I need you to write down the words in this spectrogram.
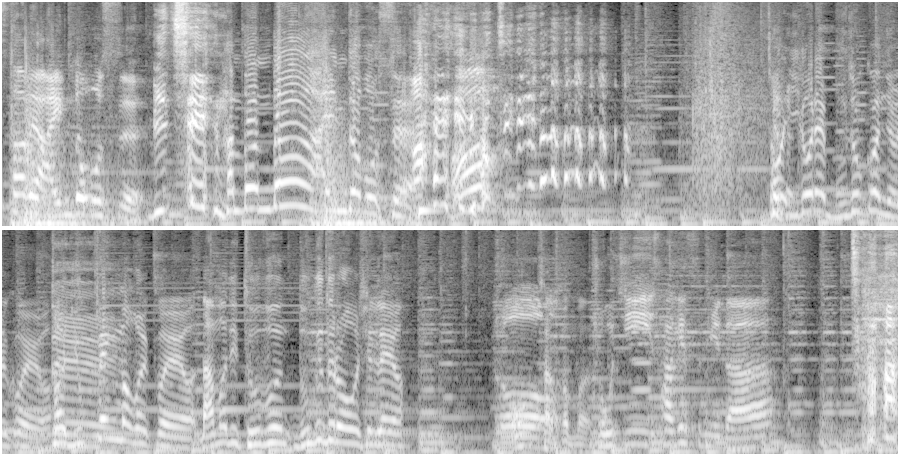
스탑의 아임더 보스 미친 한 번 더 I'm the boss. 아 저 이거래 무조건 열 거예요. 저 600 먹을 거예요. 나머지 두 분 누구 들어오실래요? 저 어, 잠깐만. 조지 사겠습니다 자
